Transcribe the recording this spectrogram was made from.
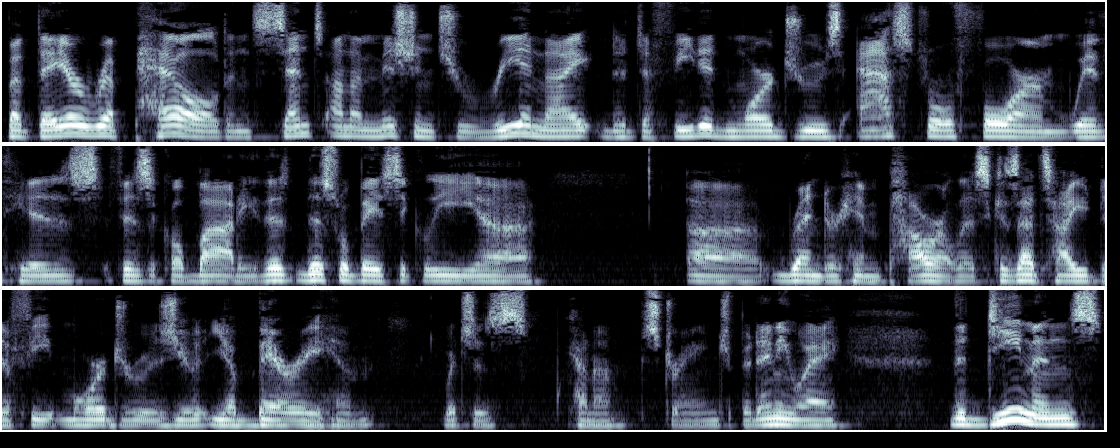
but they are repelled and sent on a mission to reunite the defeated Mordru's astral form with his physical body. This, this will basically uh, uh, render him powerless, because that's how you defeat Mordru, is you, you bury him, which is kind of strange. But anyway, the demons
